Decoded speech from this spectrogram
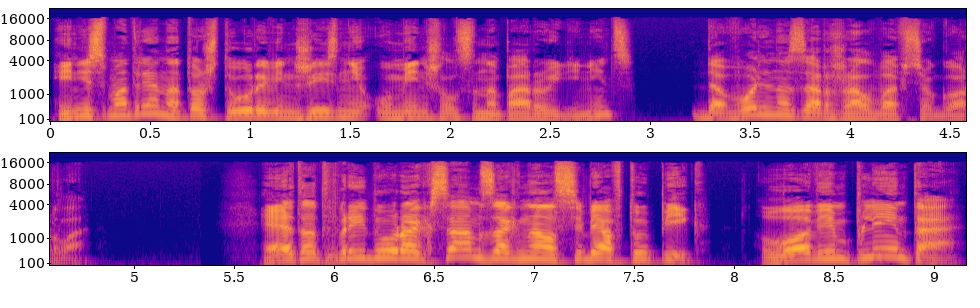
и, несмотря на то, что уровень жизни уменьшился на пару единиц, довольно заржал во все горло. «Этот придурок сам загнал себя в тупик! Ловим Плинта!»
